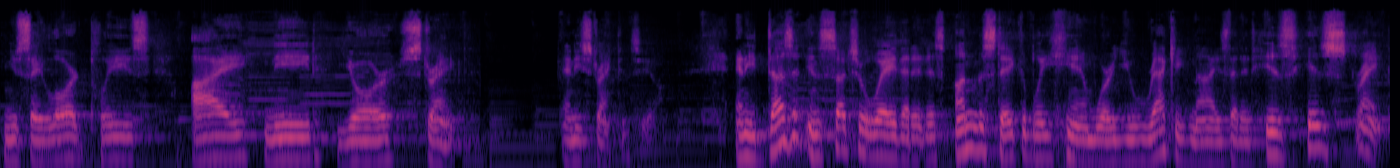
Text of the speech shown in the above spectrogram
and you say, Lord, please, I need your strength. And He strengthens you. And he does it in such a way that it is unmistakably him, where you recognize that it is his strength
